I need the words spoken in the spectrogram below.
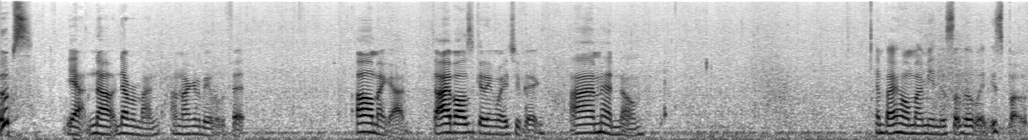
Oops. Yeah, no, never mind. I'm not gonna be able to fit. Oh my god. The eyeball's getting way too big. I'm heading home. And by home, I mean this other lady's boat.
